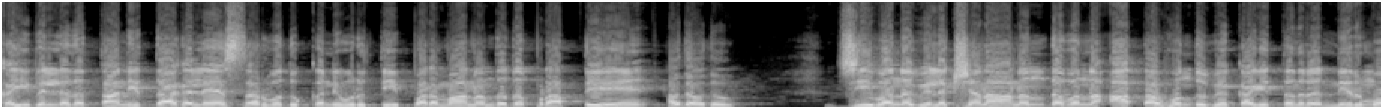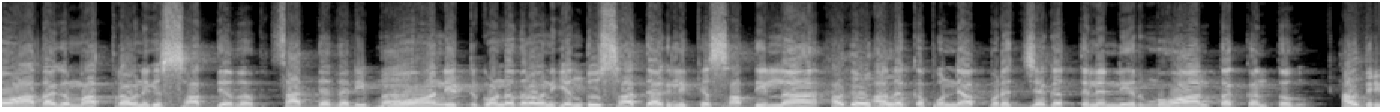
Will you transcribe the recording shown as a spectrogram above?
ಕೈವೆಲ್ಲದ ತಾನು ಇದ್ದಾಗಲೇ ಸರ್ವ ದುಃಖ ನಿವೃತ್ತಿ ಪರಮಾನಂದದ ಪ್ರಾಪ್ತಿ ಹೌದೌದು. ಜೀವನ ವಿಲಕ್ಷಣ ಆನಂದವನ್ನ ಆತ ಹೊಂದಬೇಕಾಗಿತ್ತಂದ್ರೆ ನಿರ್ಮೋಹ ಆದಾಗ ಮಾತ್ರ ಅವನಿಗೆ ಸಾಧ್ಯ ಅದ ಸಾಧ್ಯದರಿಪ್ಪ ಮೋಹನ್ ಇಟ್ಟುಕೊಂಡಂದ್ರೆ ಅವನಿಗೆ ಎಂದೂ ಸಾಧ್ಯ ಆಗ್ಲಿಕ್ಕೆ ಸಾಧ್ಯ ಇಲ್ಲ. ಅದಕ್ಕ ಪುಣ್ಯಾತ್ಮರೇ ಜಗತ್ತಲ್ಲಿ ನಿರ್ಮೋಹ ಅಂತಕ್ಕಂಥದ್ದು. ಹೌದ್ರಿ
